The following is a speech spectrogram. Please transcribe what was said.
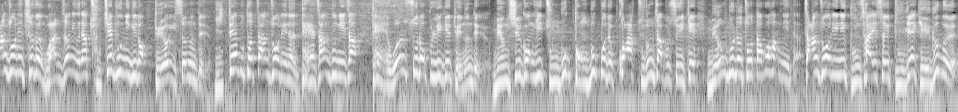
짱조린 측은 완전히 그냥 축제 분위기로 되어 있었는데요. 이때부터 짱조린은 대장군이자 대원수로 불리게 되는데요. 명실공히 중국 동북부를 꽉 주름 잡을 수 있게 명분을 줬다고 합니다. 짱조린이 군사에서의 두 개 계급을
